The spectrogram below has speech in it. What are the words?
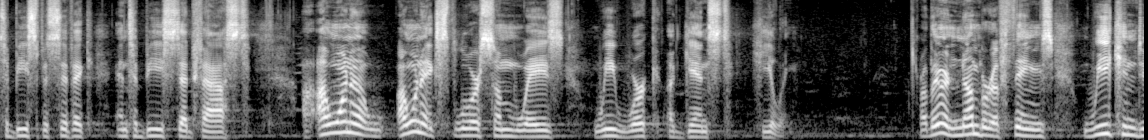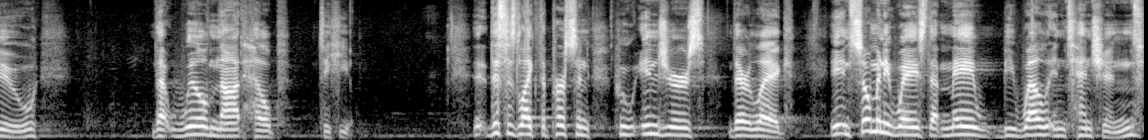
to be specific, and to be steadfast. I want to I want to explore some ways we work against healing. There are a number of things we can do that will not help to heal. This is like the person who injures their leg. In so many ways that may be well intentioned,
